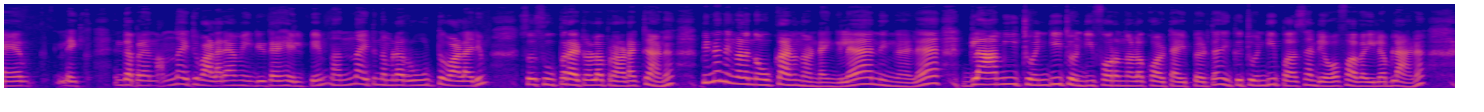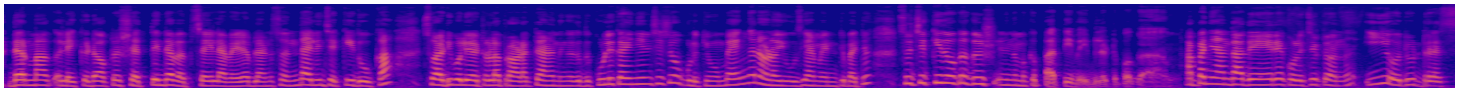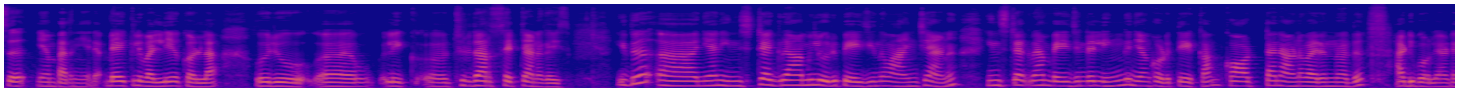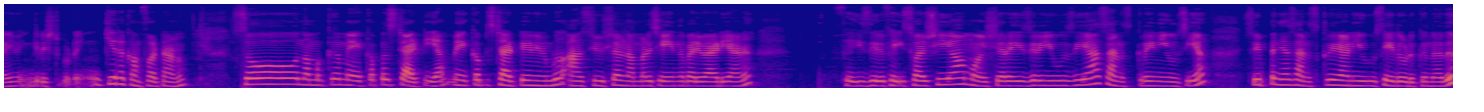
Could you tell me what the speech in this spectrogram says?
ഹെയർ ലൈക്ക് എന്താ പറയുക നന്നായിട്ട് വളരാൻ വേണ്ടിയിട്ട് ഹെൽപ്പ് ചെയ്യും. നന്നായിട്ട് നമ്മുടെ റൂട്ട് വളരും. സോ സൂപ്പറായിട്ടുള്ള പ്രോഡക്റ്റാണ് പിന്നെ നിങ്ങൾ നോക്കുകയാണെന്നുണ്ടെങ്കിൽ നിങ്ങൾ ഗ്ലാമി ട്വന്റി ട്വന്റി ഫോർ എന്നുള്ള കോ ടൈപ്പ് എടുത്താൽ നിങ്ങൾക്ക് ട്വന്റി പെർസെന്റ് ഓഫ് അവൈലബിൾ ആണ്. ഡെർമാ ലൈക്ക് ഡോക്ടർ ഷെത്തിന്റെ വെബ്സൈറ്റിൽ അവൈലബിൾ ആണ്. സോ എന്തായാലും ചെക്ക് ചെയ്ത് നോക്കുക. സോ അടിപൊളിയായിട്ടുള്ള പ്രോഡക്റ്റാണ് നിങ്ങൾക്ക് ഇത് കുളി കഴിഞ്ഞതിന് ശേഷമോ കുളിക്ക് മുമ്പ് എങ്ങനെയാണോ യൂസ് ചെയ്യാൻ വേണ്ടിയിട്ട് പറ്റും. സോ ചെക്ക് ചെയ്ത് നോക്കുക ഗുഷ്. ഇനി നമുക്ക് പത്തി വൈബിലോട്ട് പോകാം. അപ്പം ഞാൻ എന്താ നേരെ കുളിച്ചിട്ട് വന്ന് ഈ ഒരു ഡ്രസ്സ് ഞാൻ പറഞ്ഞുതരാം. ബാക്കിൽ വള്ളിയൊക്കെ ഉള്ള ഒരു ലൈക്ക് ചുരിദാർ സെറ്റാണ് ഗൈസ് ഇത് ഞാൻ ഇൻസ്റ്റാഗ്രാമിൽ ഒരു പേജിൽ നിന്ന് വാങ്ങിച്ചതാണ്. ഇൻസ്റ്റാഗ്രാം പേജിന്റെ ലിങ്ക് ഞാൻ കൊടുത്തേക്കാം. കോട്ടൺ ആണ് വരുന്നത്. അടിപൊളിയായിട്ട് എനിക്ക് ഭയങ്കര ഇഷ്ടപ്പെട്ടു. ഭയങ്കര കംഫർട്ടാണ് സോ നമുക്ക് മേക്കപ്പ് സ്റ്റാർട്ട് ചെയ്യാം. മേക്കപ്പ് സ്റ്റാർട്ട് ചെയ്യുന്നതിന് മുമ്പ് ആസ് യൂഷ്വൽ നമ്മൾ ചെയ്യുന്ന പരിപാടിയാണ്. ഫേസിൽ ഫേസ് വാഷ് ചെയ്യുക മോയ്സ്ചറൈസർ യൂസ് ചെയ്യുക സൺസ്ക്രീൻ യൂസ് ചെയ്യുക സോ ഇപ്പം ഞാൻ സൺസ്ക്രീനാണ് യൂസ് ചെയ്ത് കൊടുക്കുന്നത്.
